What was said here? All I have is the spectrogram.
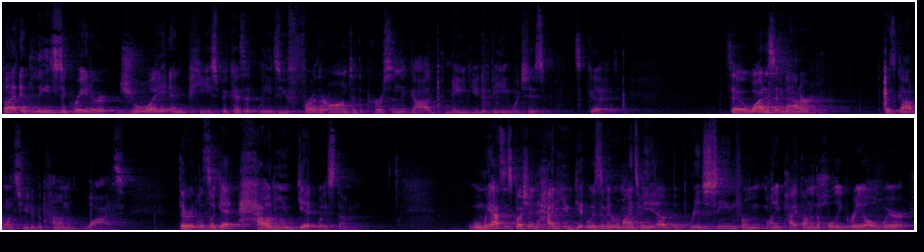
but it leads to greater joy and peace because it leads you further on to the person that God made you to be, which is it's good. So why does it matter? Because God wants you to become wise. Third, let's look at how do you get wisdom? When we ask this question, how do you get wisdom, it reminds me of the bridge scene from Monty Python and the Holy Grail, where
